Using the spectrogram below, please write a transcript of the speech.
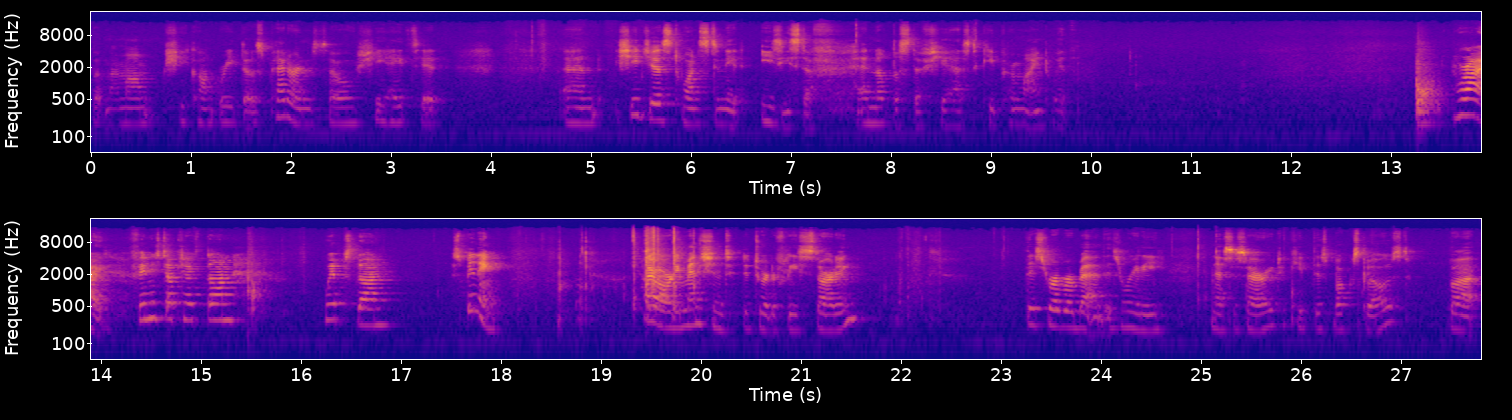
but my mom, she can't read those patterns, so she hates it. And she just wants to knit easy stuff and not the stuff she has to keep her mind with. Right, finished object done, WIPs done, spinning. I already mentioned the Tour de Fleece starting. This rubber band is really necessary to keep this box closed, but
